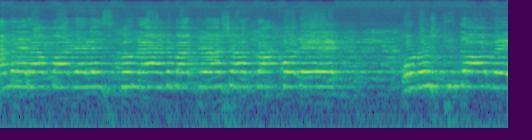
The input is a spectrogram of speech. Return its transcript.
আলের আমাদের স্কুল অ্যান্ড মাদ্রাসা প্রাঙ্গণে অনুষ্ঠিত হবে।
